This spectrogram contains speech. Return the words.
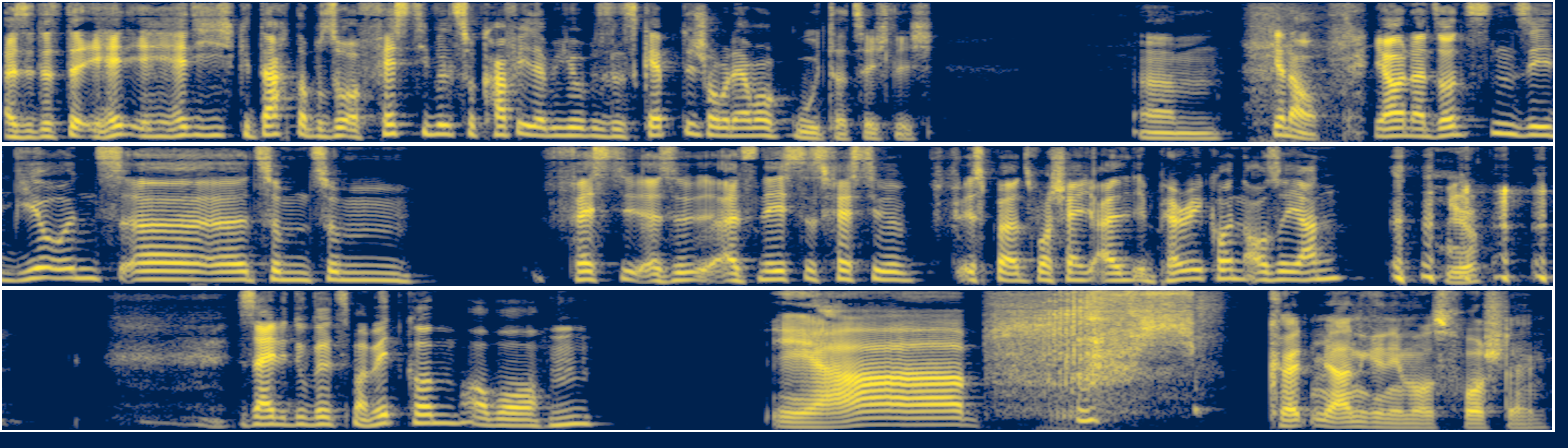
Also, das, da hätte, hätte ich nicht gedacht, aber so auf Festivals so Kaffee, da bin ich ein bisschen skeptisch, aber der war gut tatsächlich. Ähm, genau. Ja, und ansonsten sehen wir uns äh, zum, zum Festival, also als nächstes Festival ist bei uns wahrscheinlich allen Impericon, außer Jan. Ja. Sei denn, du willst mal mitkommen, aber hm. Ja, pff, ich könnte mir angenehmeres vorstellen.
